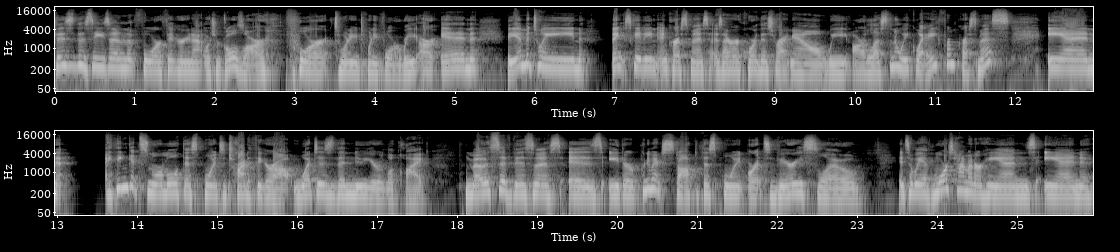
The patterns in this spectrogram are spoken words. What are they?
tis the season for figuring out what your goals are for 2024. We are in the in between Thanksgiving and Christmas. As I record this right now, we are less than a week away from Christmas. And I think it's normal at this point to try to figure out what does the new year look like. Most of business is either pretty much stopped at this point or it's very slow. And so we have more time on our hands and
